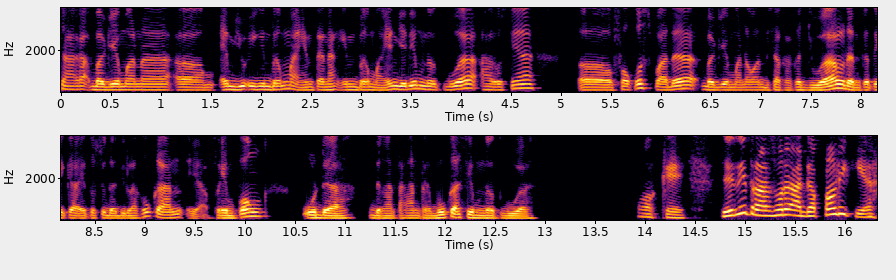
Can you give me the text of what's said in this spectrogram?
cara bagaimana um, MU ingin bermain, Ten Hag ingin bermain. Jadi menurut gue harusnya uh, fokus pada bagaimana Wan bisa kejual dan ketika itu sudah dilakukan, ya Frimpong udah dengan tangan terbuka sih menurut gue. Oke, jadi transfernya agak pelik ya,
